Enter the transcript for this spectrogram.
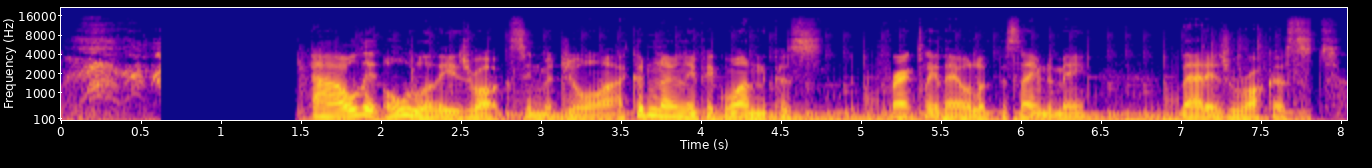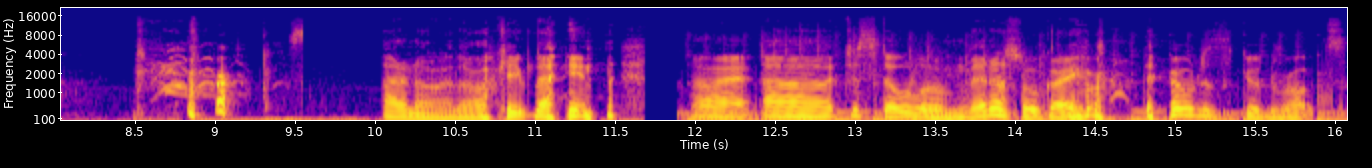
uh, all the all of these rocks in Majula. I couldn't only pick one because, frankly, they all look the same to me. That is rockest. I don't know whether I'll keep that in. Alright, uh, just all of them. They're just all great. They're all just good rocks.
